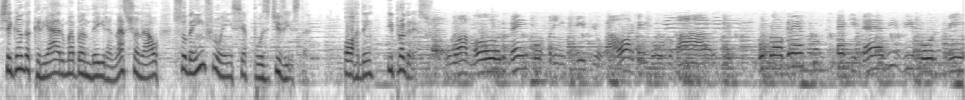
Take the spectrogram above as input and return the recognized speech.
chegando a criar uma bandeira nacional sob a influência positivista. Ordem e progresso. O amor vem por princípio, a ordem por base. O progresso é que deve vir por fim.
